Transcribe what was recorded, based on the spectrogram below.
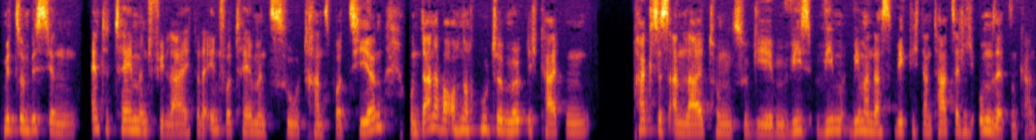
mit so ein bisschen Entertainment vielleicht oder Infotainment zu transportieren und dann aber auch noch gute Möglichkeiten Praxisanleitungen zu geben, wie, wie, wie man das wirklich dann tatsächlich umsetzen kann.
